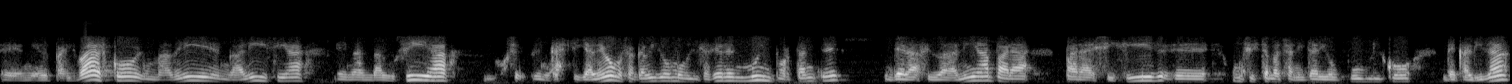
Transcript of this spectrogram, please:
en el País Vasco, en Madrid, en Galicia, en Andalucía, en Castilla y León, o sea que ha habido movilizaciones muy importantes de la ciudadanía para, para exigir eh, un sistema sanitario público de calidad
